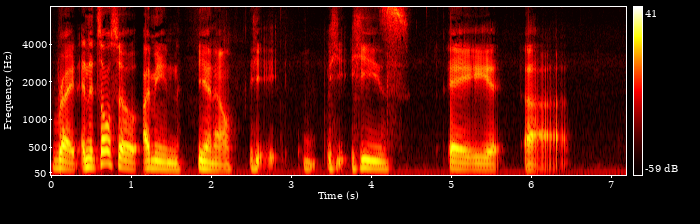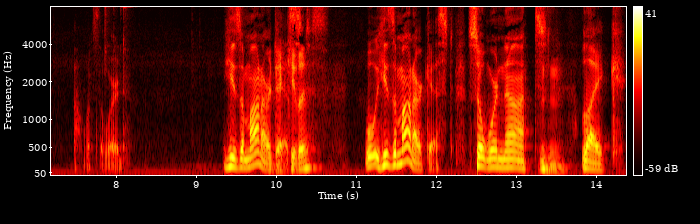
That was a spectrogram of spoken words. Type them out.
Right. And it's also, I mean, you know, he, he he's a uh what's the word? He's a monarchist. ridiculous Well, he's a monarchist. So we're not Mhm. like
